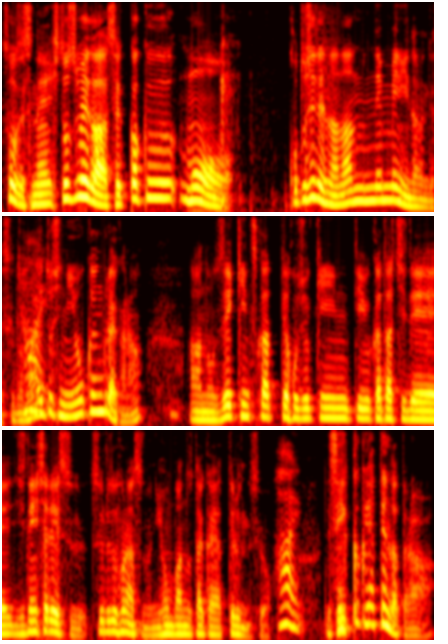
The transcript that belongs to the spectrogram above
そうですね。一つ目がせっかくもう今年で7年目になるんですけど、はい。毎年2億円ぐらいかな。あの税金使って補助金っていう形で自転車レースツール・ド・フランスの日本版の大会やってるんですよ。はい。でせっかくやってんだったら、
